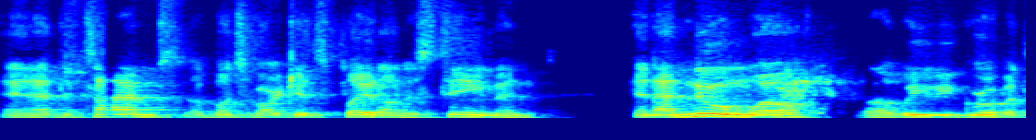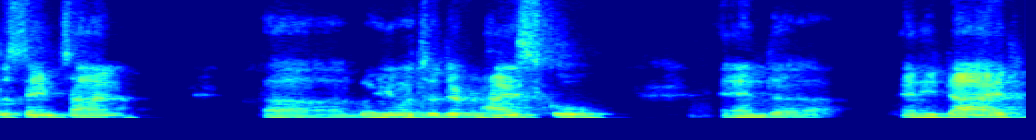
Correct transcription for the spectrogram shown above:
and at the time a bunch of our kids played on his team, and and I knew him well. Uh, we we grew up at the same time, uh, but he went to a different high school, and uh, and he died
